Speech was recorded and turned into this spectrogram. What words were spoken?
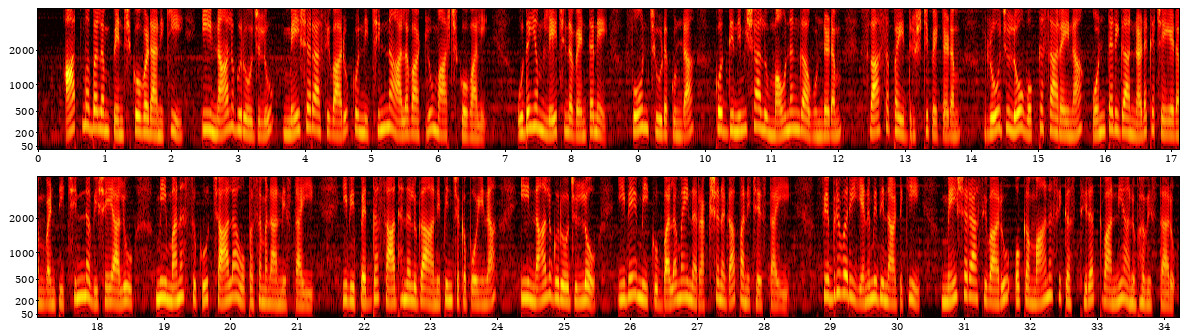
ఆత్మబలం పెంచుకోవడానికి ఈ నాలుగు రోజులు మేషరాశివారు కొన్ని చిన్న అలవాట్లు మార్చుకోవాలి. ఉదయం లేచిన వెంటనే ఫోన్ చూడకుండా కొద్ది నిమిషాలు మౌనంగా ఉండడం శ్వాసపై దృష్టి పెట్టడం రోజులో ఒక్కసారైనా ఒంటరిగా నడక చేయడం వంటి చిన్న విషయాలు మీ మనస్సుకు చాలా ఉపశమనాన్నిస్తాయి. ఇవి పెద్ద సాధనలుగా అనిపించకపోయినా ఈ నాలుగు రోజుల్లో ఇవే మీకు బలమైన రక్షణగా పనిచేస్తాయి. ఫిబ్రవరి ఎనిమిది నాటికి మేషరాశివారు ఒక మానసిక స్థిరత్వాన్ని అనుభవిస్తారు.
